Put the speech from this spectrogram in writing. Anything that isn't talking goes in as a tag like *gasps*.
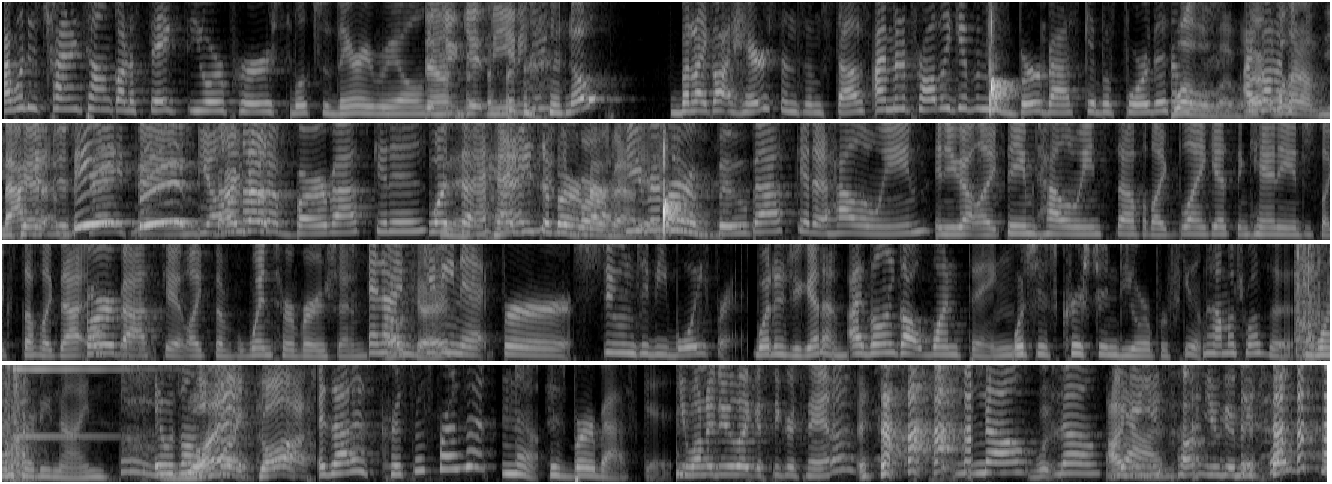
I went to Chinatown, got a fake Dior purse. Looks very real. Did you get me anything? *laughs* Nope. But I got Harrison some stuff. I'm gonna probably give him his Bur basket before this. Whoa, whoa, whoa, whoa. I got Hold a, on, You back can't just Beep, say beep. Burr basket is? What The the heck heck is a is a bur bur basket? Do you basket? remember Boo Basket at Halloween? And you got like themed Halloween stuff with like blankets and candy and just like stuff like that. Bur Basket, like the winter version. and I'm Okay. getting it for soon to be boyfriend. What did you get him? I've only got one thing, which is Christian Dior perfume. How much was it? 139. *gasps* It was on Oh my sale. gosh. Is that his Christmas present? No, his Bur basket. You want to do like a Secret Santa? *laughs* No, no. I yeah. give you some, you give me some. *laughs*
